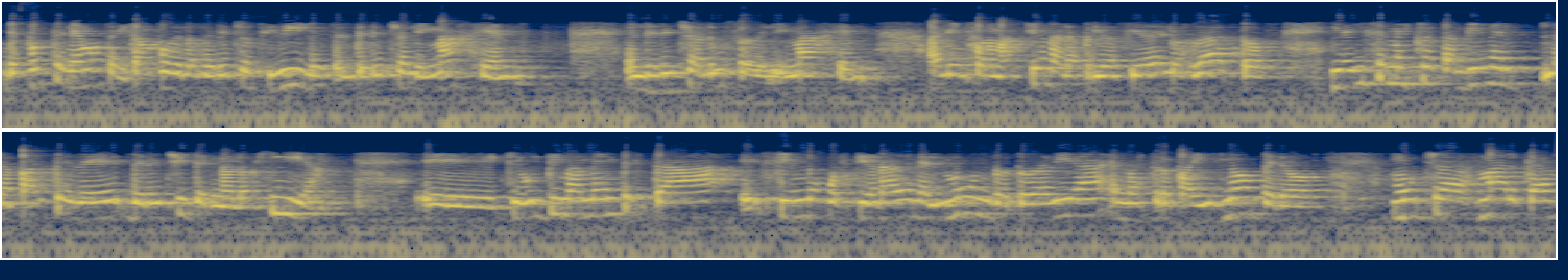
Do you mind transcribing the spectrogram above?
Después tenemos el campo de los derechos civiles, el derecho a la imagen, el derecho al uso de la imagen, a la información, a la privacidad de los datos. Y ahí se mezcla también la parte de derecho y tecnología. Eh, que últimamente está eh, siendo cuestionada en el mundo, todavía en nuestro país no, pero muchas marcas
